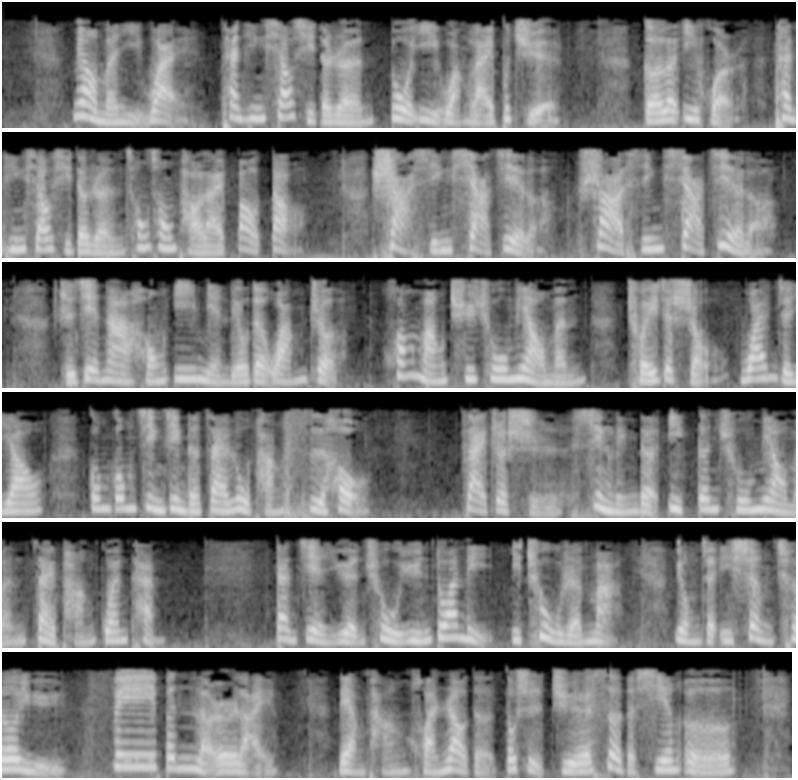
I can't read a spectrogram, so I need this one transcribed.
庙门以外，探听消息的人络绎往来不绝。隔了一会儿，探听消息的人匆匆跑来报道：煞星下界了，煞星下界了。只见那红衣冕旒的王者。慌忙驱出庙门，垂着手，弯着腰，恭恭敬敬的在路旁伺候。在这时，姓林的一跟出庙门，在旁观看。但见远处云端里一处人马，拥着一乘车舆，飞奔了而来。两旁环绕的都是绝色的仙娥，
